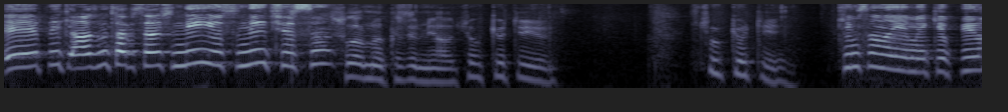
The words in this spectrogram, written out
Ee, peki Azmet abi sen şimdi ne yiyorsun ne içiyorsun? Sorma kızım ya çok kötüyüm. Çok kötüyüm. Kim sana yemek yapıyor?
